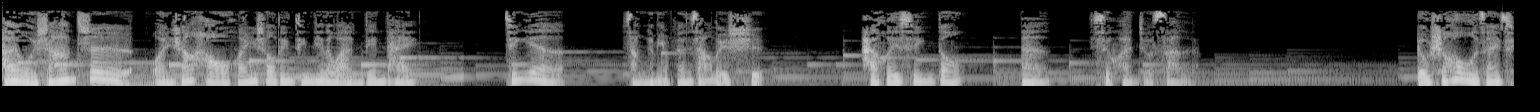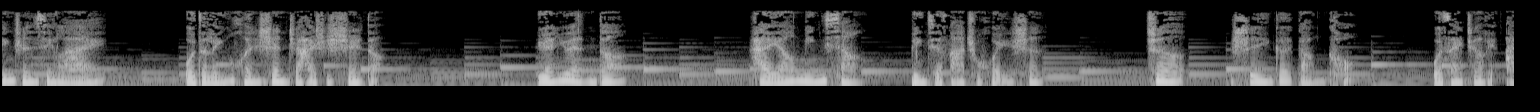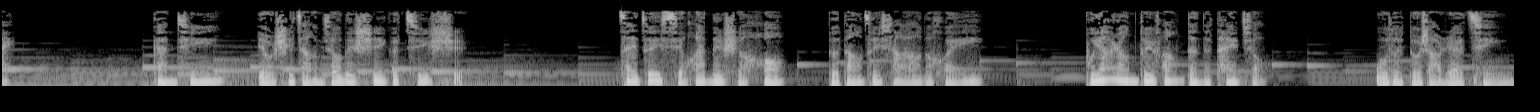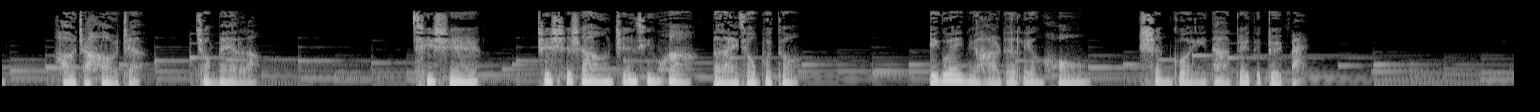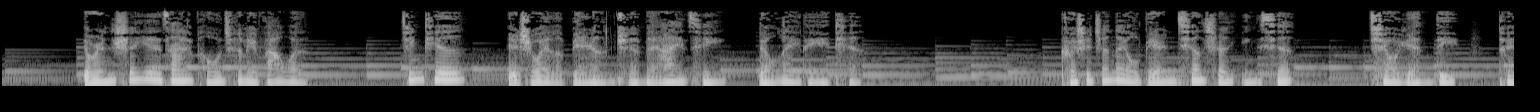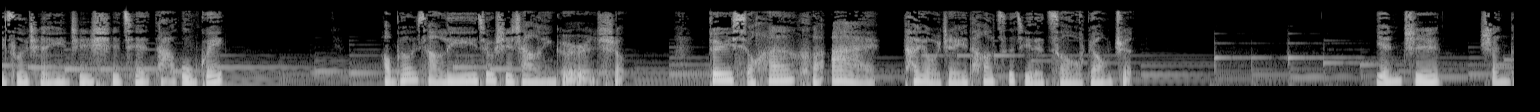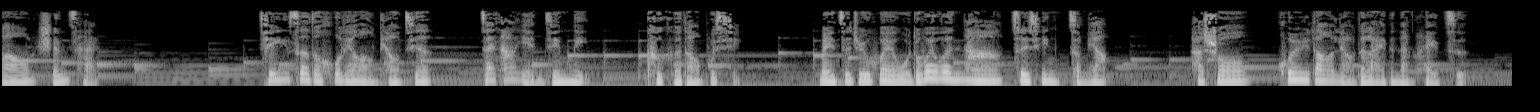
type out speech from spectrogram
嗨，我是阿志，晚上好，欢迎收听今天的晚安电台。今夜想跟你分享的是，还会心动，但喜欢就算了。有时候我在清晨醒来，我的灵魂甚至还是湿的。远远的海洋冥想，并且发出回声。这是一个港口，我在这里爱。感情有时讲究的是一个及时，在最喜欢的时候得到最想要的回应，不要让对方等得太久。无论多少热情，耗着耗着就没了。其实，这世上真心话本来就不多。一位女孩的脸红。胜过一大堆的对白。有人深夜在朋友圈里发文：“今天也是为了别人绝美爱情流泪的一天。”可是真的有别人牵绳引线，却又原地退缩成一只世界大乌龟。好朋友小黎就是这样一个人设，对于喜欢和爱。他有着一套自己的择偶标准，颜值、身高、身材，清一色的互联网条件，在他眼睛里苛刻到不行。每次聚会，我都会问他最近怎么样，他说会遇到聊得来的男孩子，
